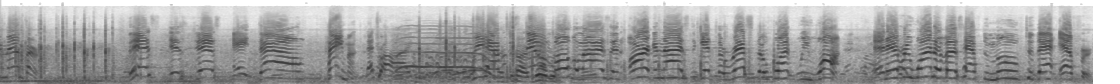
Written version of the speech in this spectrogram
remember, this is just a down payment. That's right. We have to right. still No, mobilize and organize to get the rest of what we want. And every one of us have to move to that effort,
